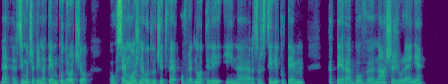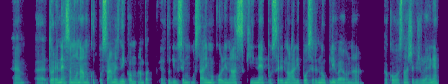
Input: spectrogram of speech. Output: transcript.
Ne? Recimo, če bi na tem področju vse možne odločitve ovrednotili in uh, razvrstili potem, katera bo v naše življenje, uh, torej ne samo nam kot posameznikom, ampak uh, tudi vsem ostalim okoli nas, ki neposredno ali posredno vplivajo na kakovost našega življenja.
